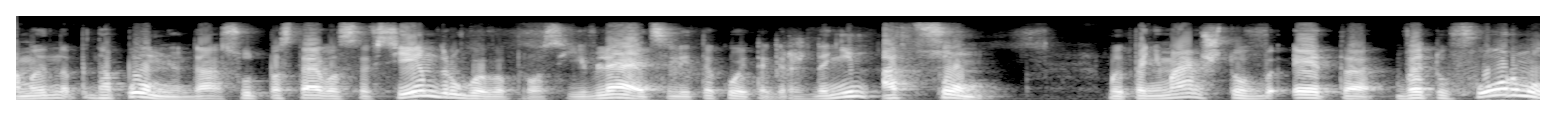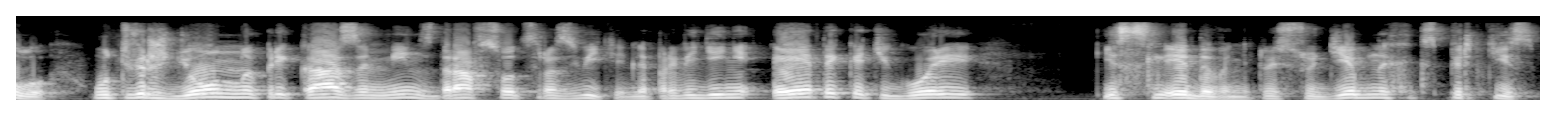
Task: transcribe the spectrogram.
а мы напомню, да, суд поставил совсем другой вопрос, является ли такой-то гражданин отцом. Мы понимаем, что в, это, в эту формулу, утвержденную приказом Минздрав соцразвития для проведения этой категории исследований, то есть судебных экспертиз,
